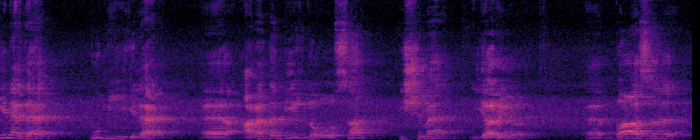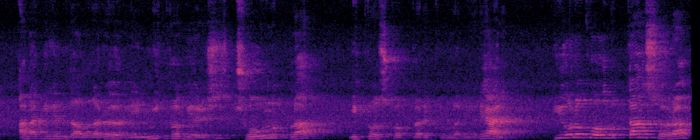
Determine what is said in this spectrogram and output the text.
yine de bu bilgiler e, arada bir de olsa işime yarıyor. E, bazı ana bilim dalları örneğin mikrobiyoloji çoğunlukla mikroskopları kullanıyor. Yani biyolog olduktan sonra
